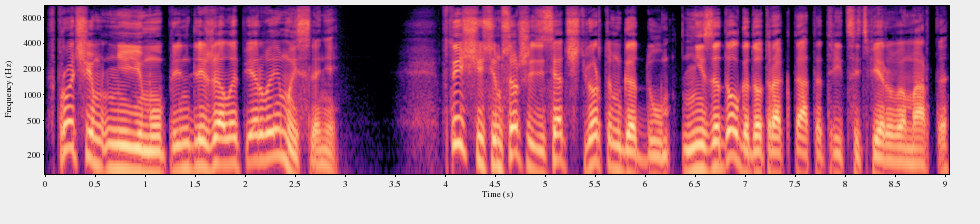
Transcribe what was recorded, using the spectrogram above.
Впрочем, не ему принадлежала первая мысль о ней. В 1764 году, незадолго до трактата 31 марта,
